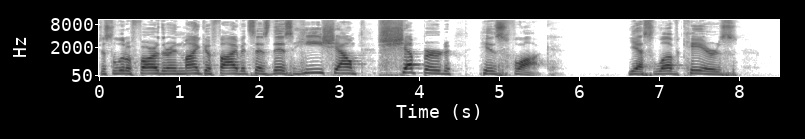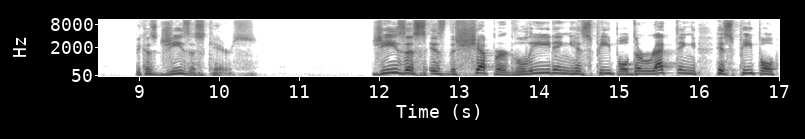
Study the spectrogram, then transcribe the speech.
Just a little farther in Micah 5, it says this He shall shepherd his flock. Yes, love cares because Jesus cares. Jesus is the shepherd leading his people, directing his people,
